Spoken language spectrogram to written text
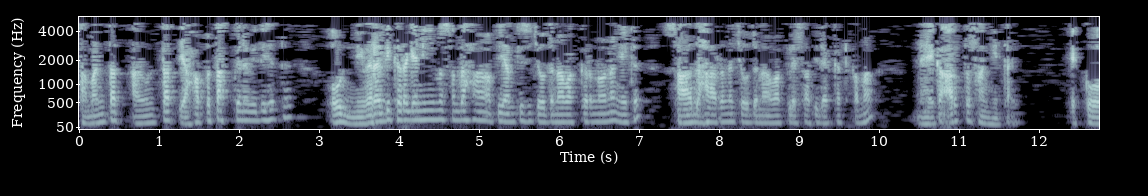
Tamanටත් අනුන්ටත් යහපතක් වෙන විදිහට ඔවුන් නිවැරදි කර ගැනීම සඳහා අපි යම්කිසි චෝදනාවක් කරනවා නම් ඒක සාධාරණ චෝදනාවක් ලෙස අපි දැක්කට කමක් නැහැ. ඒක අර්ථ සංහිතයි. එක්කෝ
